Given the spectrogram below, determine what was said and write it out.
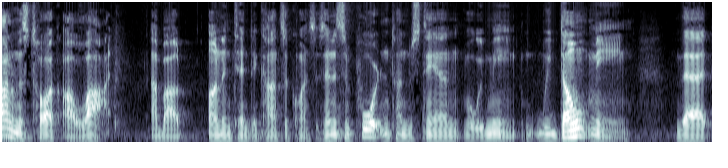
Economists talk a lot about unintended consequences, and it's important to understand what we mean. We don't mean that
